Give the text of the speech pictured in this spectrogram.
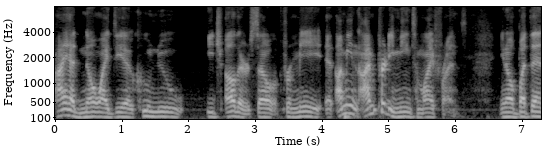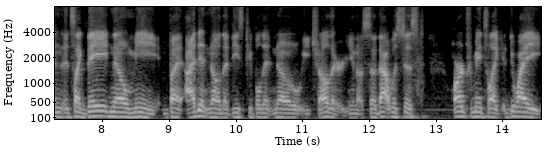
I had no idea who knew each other. So for me, it, I mean, I'm pretty mean to my friends, you know, but then it's like they know me, but I didn't know that these people didn't know each other, you know. So that was just hard for me to like do I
